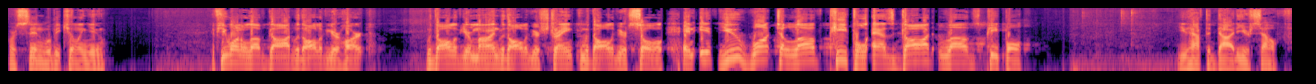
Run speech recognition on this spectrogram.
or sin will be killing you. If you want to love God with all of your heart, with all of your mind, with all of your strength, and with all of your soul. And if you want to love people as God loves people, you have to die to yourself.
